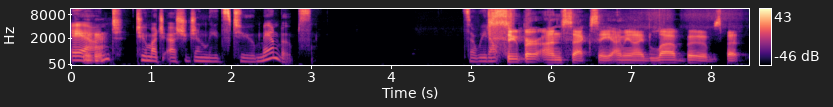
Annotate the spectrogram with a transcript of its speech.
And too much estrogen leads to man boobs. So we don't. Super unsexy. I mean, I love boobs, but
